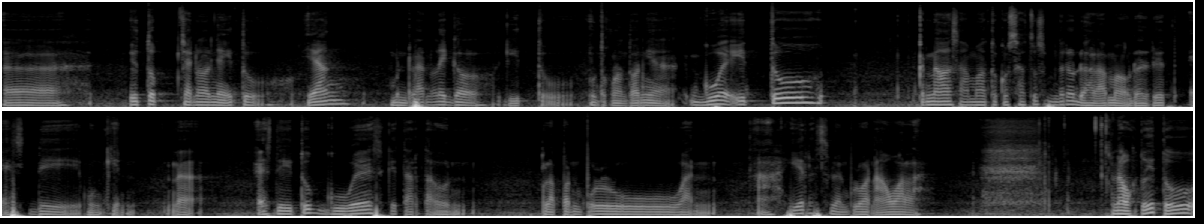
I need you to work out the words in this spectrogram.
uh, YouTube channelnya itu yang beneran legal gitu untuk nontonnya. Gue itu kenal sama tokusatsu sebenarnya udah lama udah dari SD mungkin. Nah SD itu gue sekitar tahun 80-an akhir 90-an awal lah Nah waktu itu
